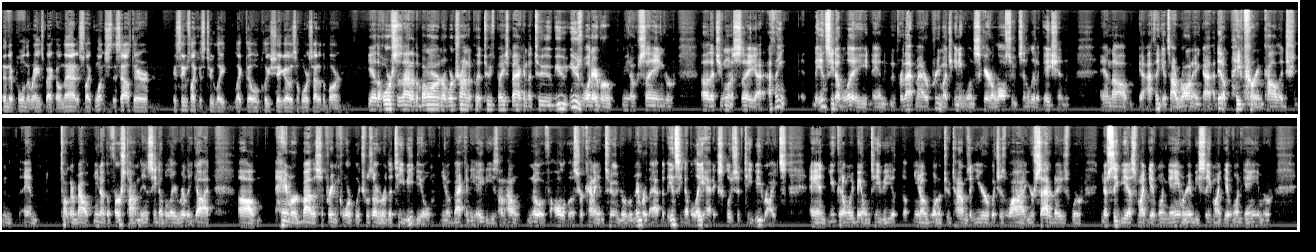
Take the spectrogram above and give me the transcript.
then they're pulling the reins back on that. It's like once it's out there, it seems like it's too late. Like the old cliche goes, "The horse out of the barn." Yeah, the horse is out of the barn, or we're trying to put toothpaste back in the tube. You use whatever you know saying or uh, that you want to say. I, I think the NCAA, and for that matter, pretty much anyone scared of lawsuits and litigation. And um, yeah, I think it's ironic. I, I, did a paper in college and, and, talking about you know the first time the NCAA really got um, hammered by the Supreme Court, which was over the TV deal, you know, back in the 80s. I, don't know if all of us are kind of in tune or remember that, but the NCAA had exclusive TV rights and you could only be on TV, you know, one or two times a year, which is why your Saturdays were, you know, CBS might get one game or NBC might get one game or,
